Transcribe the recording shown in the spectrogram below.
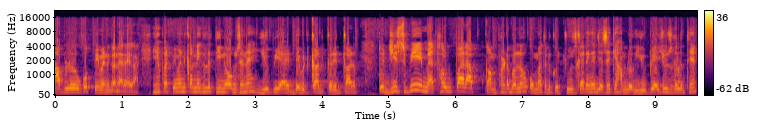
आप लोगों को पेमेंट करना रहेगा। यहाँ पर पेमेंट करने के लिए तीनों ऑप्शन है UPI debit card credit card तो जिस भी मेथड पर आप कंफर्टेबल हो वो मेथड को चूज़ करेंगे। जैसे कि हम लोग यूपीआई चूज़ कर लेते हैं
